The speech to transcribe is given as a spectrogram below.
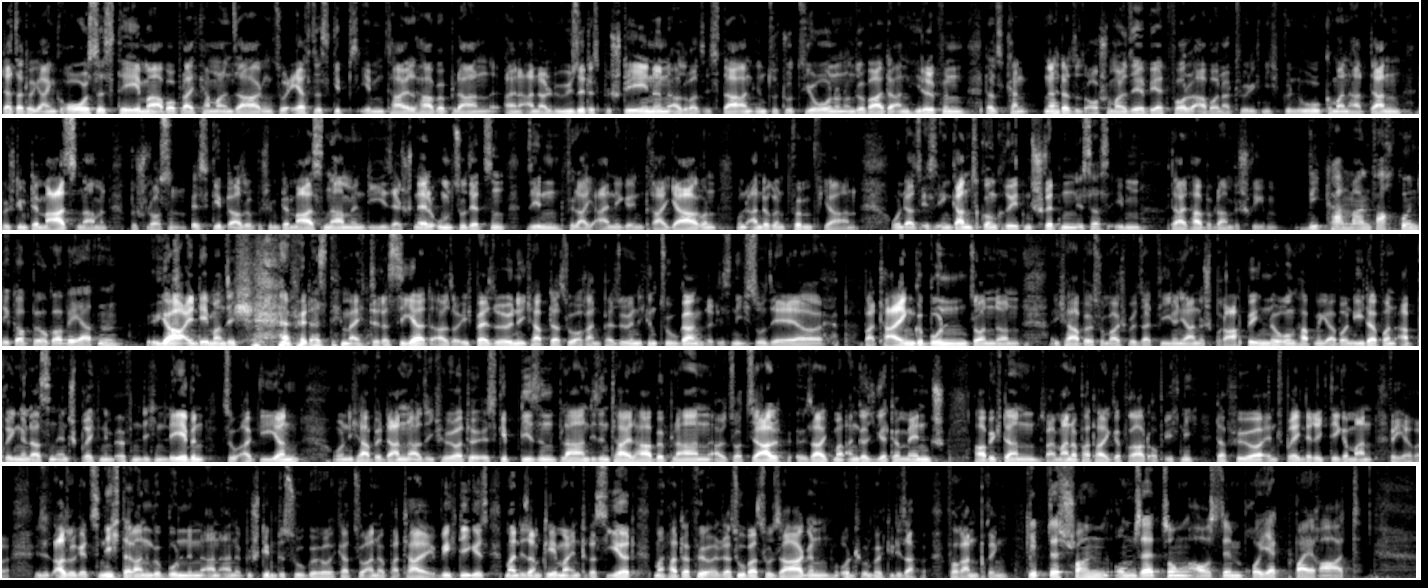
Das ist natürlich ein großes Thema, aber vielleicht kann man sagen, zuerst gibt es im Teilhabeplan eine Analyse des Bestehenden, also was ist da an Institutionen und so weiter, an Hilfen. Das, kann, ne, das ist auch schon mal sehr wertvoll, aber natürlich nicht genug. Man hat dann bestimmte Maßnahmen beschlossen. Es gibt also bestimmte Maßnahmen, die sehr schnell umzusetzen sind, vielleicht einige in drei Jahren und andere in fünf Jahren. Und das ist in ganz konkreten Schritten, ist das im Teilhabeplan beschrieben. Wie kann man fachkundiger Bürger werden? Ja, indem man sich für das Thema interessiert. Also ich persönlich habe dazu auch einen persönlichen Zugang. Das ist nicht so sehr parteiengebunden, sondern ich habe zum Beispiel seit vielen Jahren eine Sprachbehinderung, habe mich aber nie davon abbringen lassen, entsprechend im öffentlichen Leben zu agieren. Und ich habe dann, als ich hörte, es gibt diesen Plan, diesen Teilhabeplan, als sozial, sage ich mal, engagierter Mensch, habe ich dann bei meiner Partei gefragt, ob ich nicht dafür entsprechend der richtige Mann wäre. Es ist also jetzt nicht daran gebunden an eine bestimmte Zugehörigkeit zu einer Partei. Wichtig ist, man ist am Thema interessiert, man hat dafür, dazu was zu sagen und, und möchte die Sache voranbringen. Gibt es schon Umsetzungen aus dem Projektbeirat?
